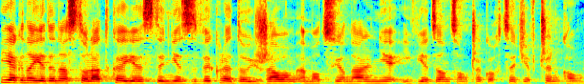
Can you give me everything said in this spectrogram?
Jak na jedenastolatkę jest niezwykle dojrzałą emocjonalnie i wiedzącą, czego chce dziewczynką.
